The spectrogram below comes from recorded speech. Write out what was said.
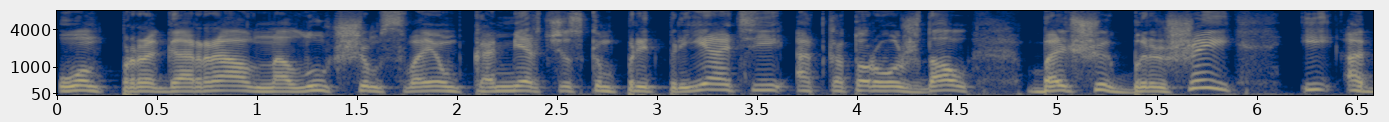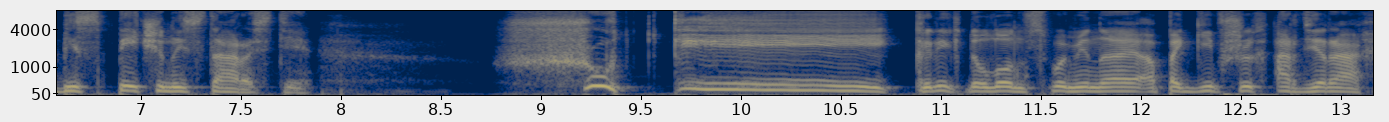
он прогорал на лучшем своем коммерческом предприятии, от которого ждал больших барышей и обеспеченной старости. «Шутки!» — крикнул он, вспоминая о погибших ордерах.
